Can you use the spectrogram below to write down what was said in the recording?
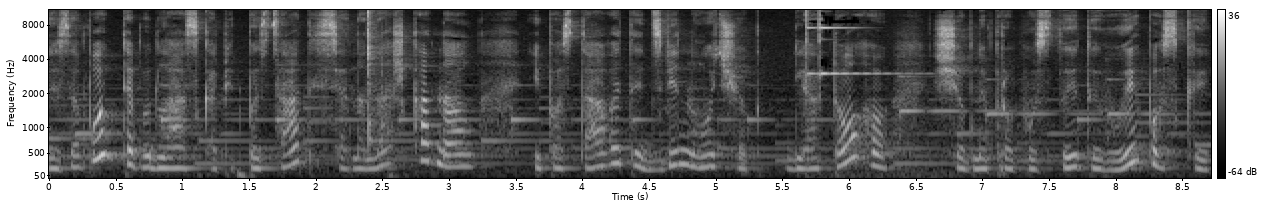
Не забудьте, будь ласка, підписатися на наш канал і поставити дзвіночок для того, щоб не пропустити випуски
